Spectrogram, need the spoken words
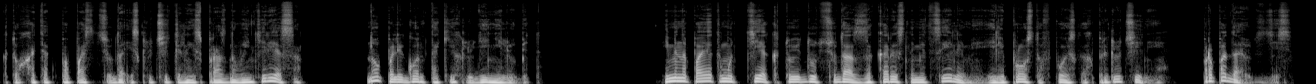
кто хотят попасть сюда исключительно из праздного интереса. Но полигон таких людей не любит. Именно поэтому те, кто идут сюда с закорыстными целями или просто в поисках приключений, пропадают здесь.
